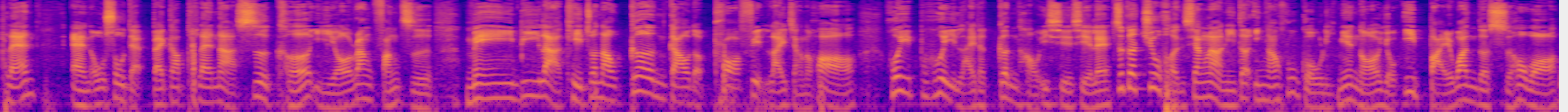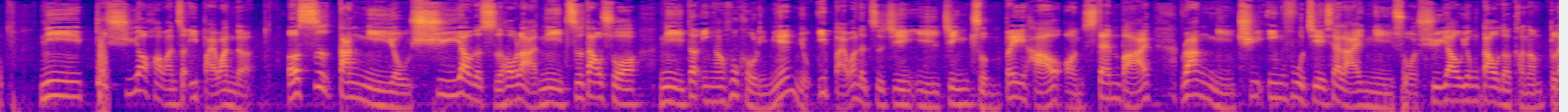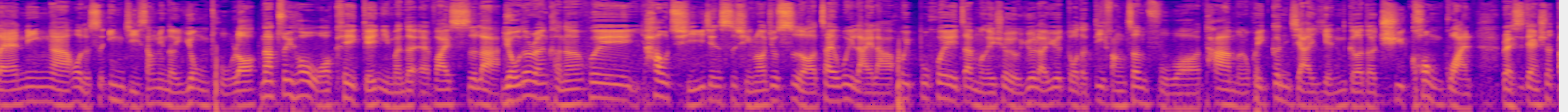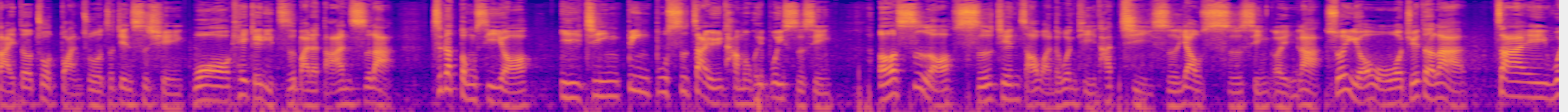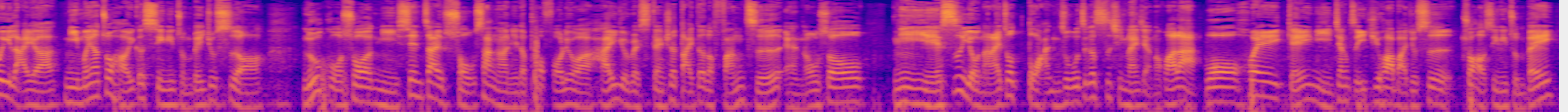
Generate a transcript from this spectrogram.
plan。And also that backup plan 啊，是可以哦，让房子 maybe 啦，可以赚到更高的 profit 来讲的话哦，会不会来得更好一些些嘞？这个就很像啦，你的银行户口里面哦，有一百万的时候哦。你不需要花完这一百万的。而是当你有需要的时候啦，你知道说你的银行户口里面有一百万的资金已经准备好 on standby，让你去应付接下来你所需要用到的可能 planning 啊，或者是应急上面的用途咯。那最后我可以给你们的 advice 啦，有的人可能会好奇一件事情咯，就是哦，在未来啦，会不会在马来西亚有越来越多的地方政府哦，他们会更加严格的去控管 residential title 做短租的这件事情。我可以给你直白的答案是啦，这个东西哦，已经并不是在于他们会不会实行，而是哦时间早晚的问题，它几时要实行而已啦。所以哦，我我觉得啦，在未来啊，你们要做好一个心理准备，就是哦，如果说你现在手上啊，你的 portfolio 啊，还有 residential 待着的房子，and also 你也是有拿来做短租这个事情来讲的话啦，我会给你这样子一句话吧，就是做好心理准备。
